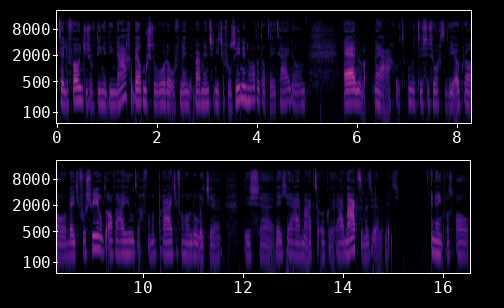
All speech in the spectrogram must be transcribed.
telefoontjes of dingen die nagebeld moesten worden of waar mensen niet zoveel zin in hadden. Dat deed hij dan. En nou ja, goed, ondertussen zorgde hij ook wel een beetje voor sfeer op de af. Hij hield echt van een praatje, van een lolletje. Dus uh, weet je, hij maakte, ook, hij maakte het wel een beetje. En Henk was al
